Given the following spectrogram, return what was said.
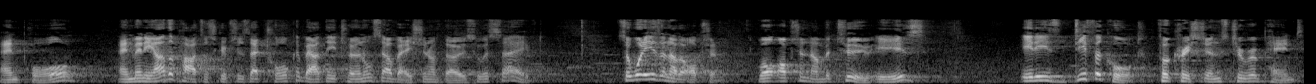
and Paul and many other parts of scriptures that talk about the eternal salvation of those who are saved. So, what is another option? Well, option number two is it is difficult for Christians to repent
